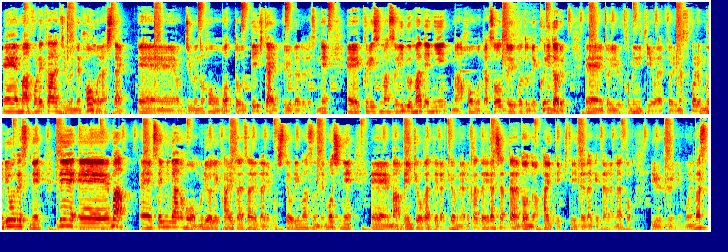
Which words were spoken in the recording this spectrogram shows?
えー、まあこれから自分で本を出したい、えー、自分の本をもっと売っていきたいという方ですね、えー、クリスマスイブまでに、まあ、本を出そうということで、クリドル、えー、というコミュニティをやっております。これ無料ですね。で、えー、まあ、えー、セミナーの方を無料で開催されたりもしておりますんで、もしね、えー、まあ勉強家庭や興味ある方いらっしゃったら、どんどん入ってきていただけたらなとというふうに思います。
